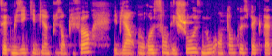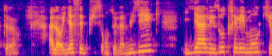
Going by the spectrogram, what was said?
cette musique qui devient de plus en plus fort, eh bien, on ressent des choses, nous, en tant que spectateurs. Alors, il y a cette puissance de la musique, il y a les autres éléments qui,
